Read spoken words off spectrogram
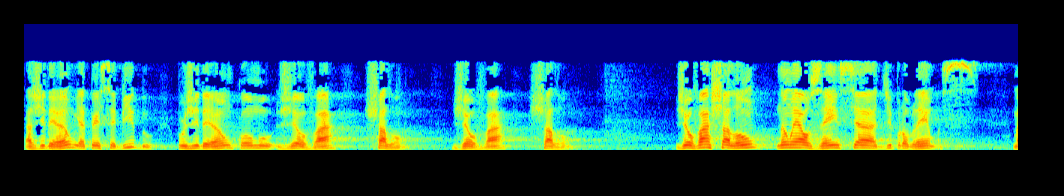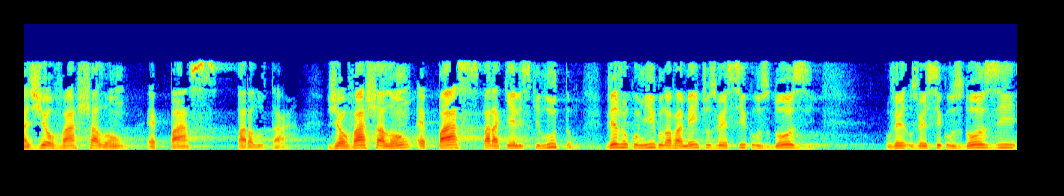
a Gideão e é percebido por Gideão como Jeová Shalom. Jeová Shalom. Jeová Shalom não é ausência de problemas, mas Jeová Shalom é paz para lutar. Jeová Shalom é paz para aqueles que lutam. Vejam comigo novamente os versículos 12, os versículos 12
